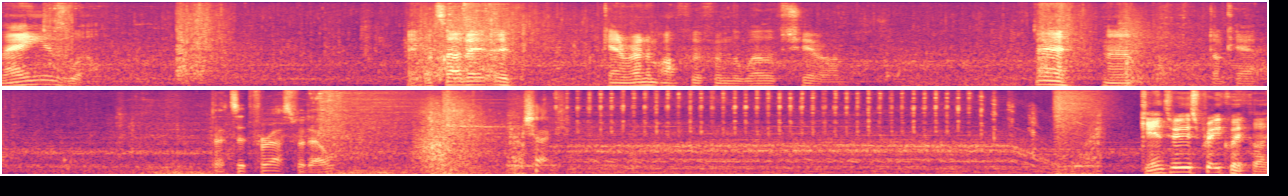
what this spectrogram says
May as well. Wait, what's that about? Uh, get a random offer from the Well of Charon. Eh, no. Don't care. That's it for Asphodel. Check. Getting through this pretty quickly.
